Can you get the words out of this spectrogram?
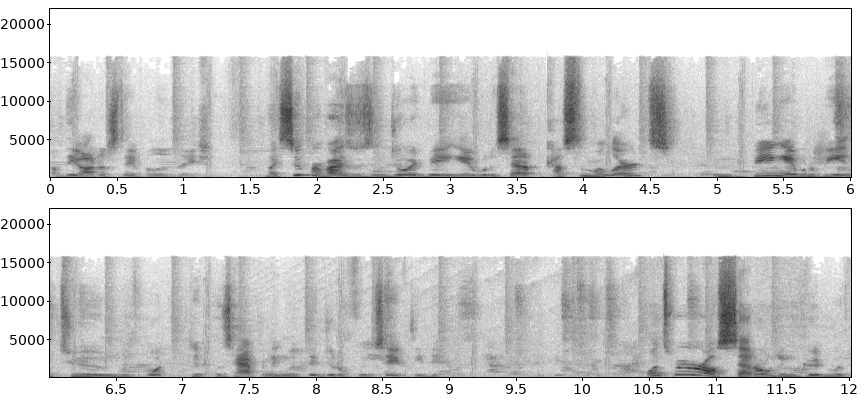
of the auto stabilization. My supervisors enjoyed being able to set up custom alerts being able to be in tune with what was happening with digital food safety daily. Once we were all settled and good with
